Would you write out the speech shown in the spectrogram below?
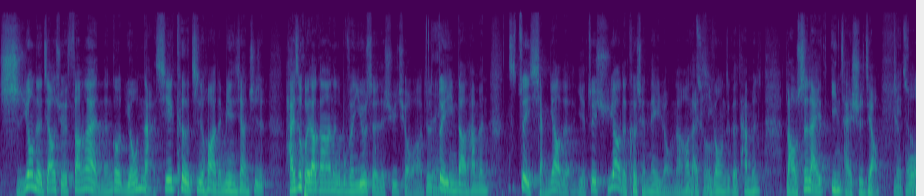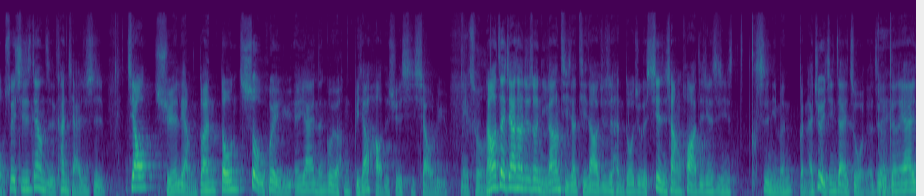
使用的教学方案能够有哪些克制化的面向，就是还是回到刚刚那个部分 user 的需求啊，就是对对应到他们最想要的也最需要的课程内容，然后来提供这个他们老师来因材施教。没错。哦，所以其实这样子看起来就是教学两端都受惠于 AI，能够有很比较好的学习效率。没错，然后再加上就是说，你刚刚提到提到，就是很多这个线上化这件事情是你们本来就已经在做的，这个跟 AI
